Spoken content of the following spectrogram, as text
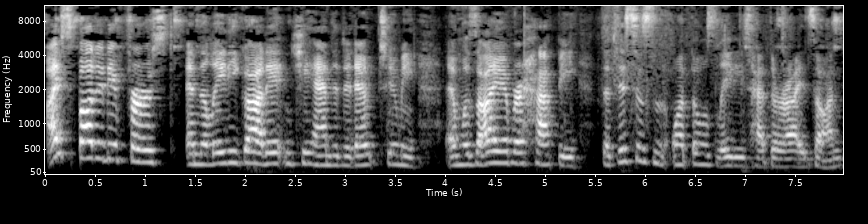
I spotted it first and the lady got it and she handed it out to me. And was I ever happy that this isn't what those ladies had their eyes on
